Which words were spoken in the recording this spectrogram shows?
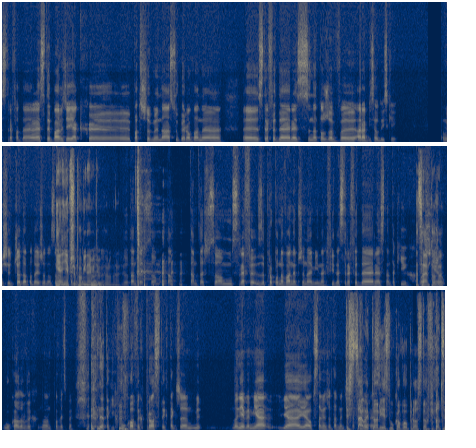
strefa DRS, tym bardziej jak e, patrzymy na sugerowane e, strefy DRS na torze w Arabii Saudyjskiej. To mi się Jeddah bodajże nazywa. Nie, nie pamiętam. przypominaj mi tego toru na razie. To tam też są, tam, tam też są strefy, z- proponowane przynajmniej na chwilę, strefy DRS na takich Na całym właśnie torze. łukowych, no powiedzmy, na takich łukowych prostych, także my, no nie wiem, ja, ja, ja obstawiam, że tam będzie Przecież strefa cały DRS. tor jest łukową prostą, Piotr.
